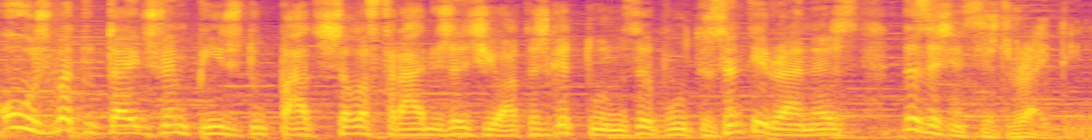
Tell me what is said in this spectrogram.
ou os batuteiros vampiros dopados salafrários, agiotas, gatunos, abutres, anti-runners das agências de rating.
